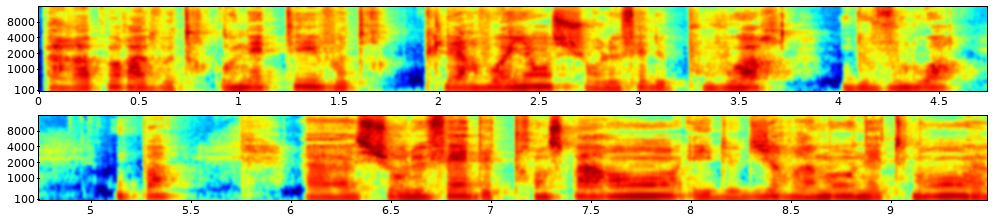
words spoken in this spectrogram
par rapport à votre honnêteté, votre clairvoyance sur le fait de pouvoir ou de vouloir ou pas. Euh, sur le fait d'être transparent et de dire vraiment honnêtement euh,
